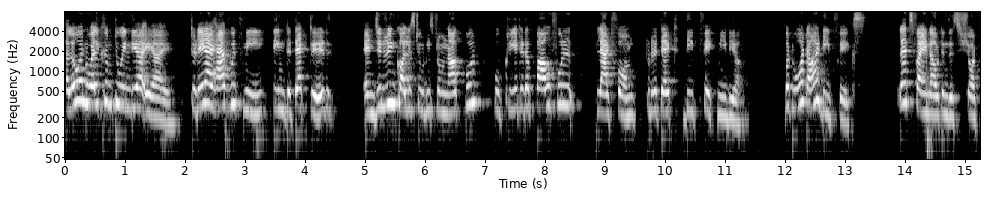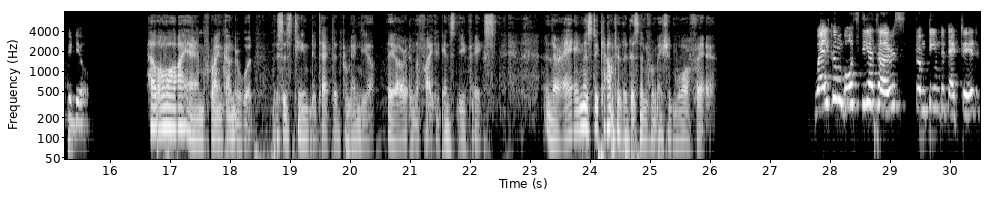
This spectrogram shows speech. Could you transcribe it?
Hello and welcome to India AI. Today I have with me Team Detectd, engineering college students from Nagpur who've created a powerful platform to detect deepfake media. But what are deepfakes? Let's find out in this short video. Hello, I am Frank Underwood. This is Team Detectd from India. They are in the fight against deepfakes. And their aim is to counter the disinformation warfare. Welcome both the authors from Team Detectd.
